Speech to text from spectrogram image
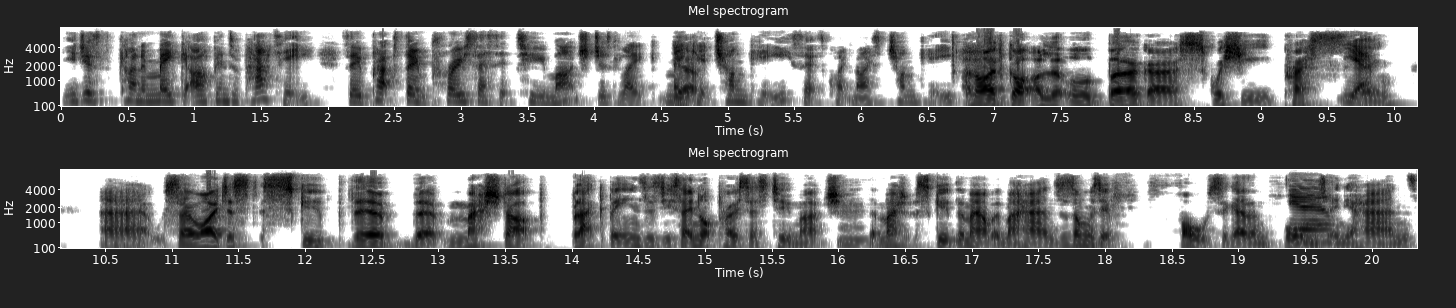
you just kind of make it up into a patty. So perhaps don't process it too much, just like make Yeah. it chunky, so it's quite nice chunky. and I've got a little burger squishy press Yeah. thing. Uh, so I just scoop the the mashed up black beans, as you say, not processed too much. Mm. But mash, scoop them out with my hands, as long as it folds together and forms Yeah. in your hands.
